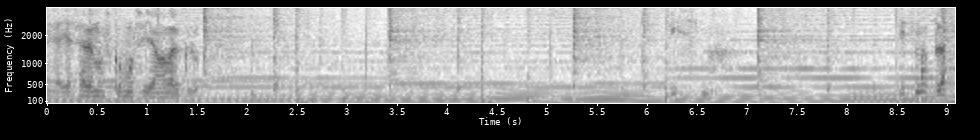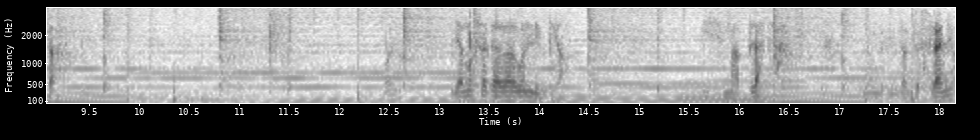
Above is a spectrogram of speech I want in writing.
Mira, ya sabemos cómo se llamaba el club. Pisma. Pisma Plaza. Bueno, ya hemos sacado algo en limpio. Pisma Plaza. Nombre un tanto extraño,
